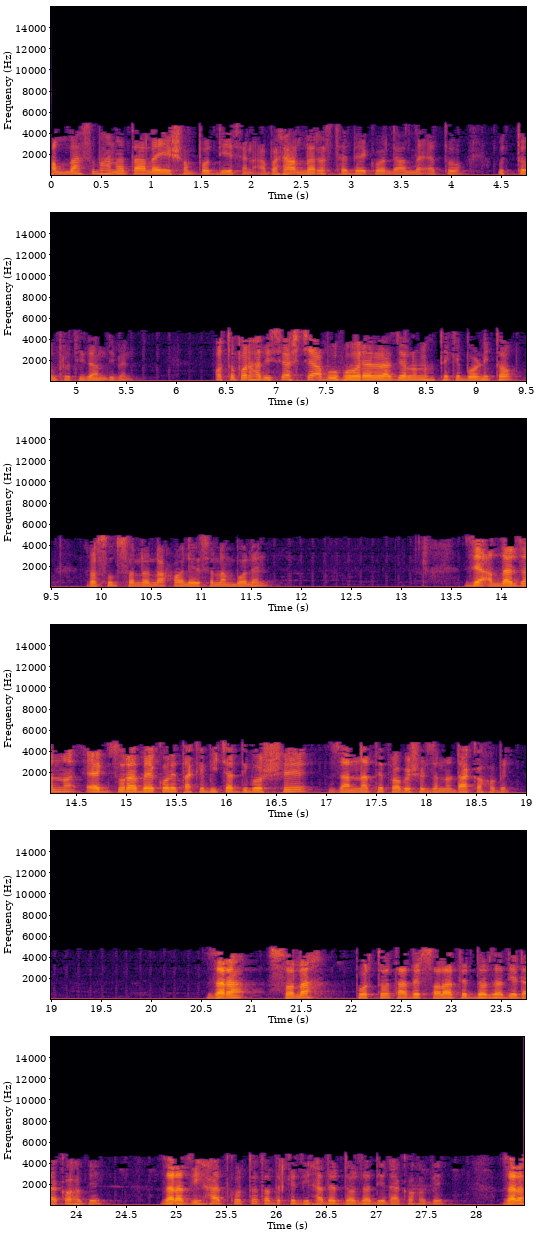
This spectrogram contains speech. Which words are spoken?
আল্লাহ সুবাহ তালা এই সম্পদ দিয়েছেন। আবার আল্লাহ রাস্তায় ব্যয় করলে আল্লাহ এত উত্তম প্রতিদান দিবেন। অতপর হাদিসে আসছে, আবু হুহরার রাজিয়াল থেকে বর্ণিত রসুল আলাইসাল্লাম বলেন, যে আল্লাহর জন্য এক জোড়া ব্যয় করে তাকে বিচার দিবসে জান্নাতে প্রবেশের জন্য ডাকা হবে। যারা সলাহ পড়ত তাদের সলাতের দরজা দিয়ে ডাকা হবে। যারা জিহাদ করত তাদেরকে জিহাদের দরজা দিয়ে ডাকা হবে। যারা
